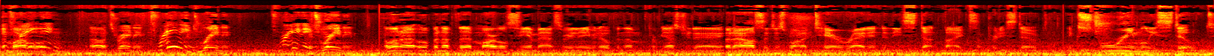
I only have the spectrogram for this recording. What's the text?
The It's raining. Oh, it's raining. It's raining. It's raining. It's raining. It's raining. I want to open up the Marvel CMFs. We didn't even open them from yesterday, but I also just want to tear right into these stunt bikes. I'm pretty stoked. Extremely stoked.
